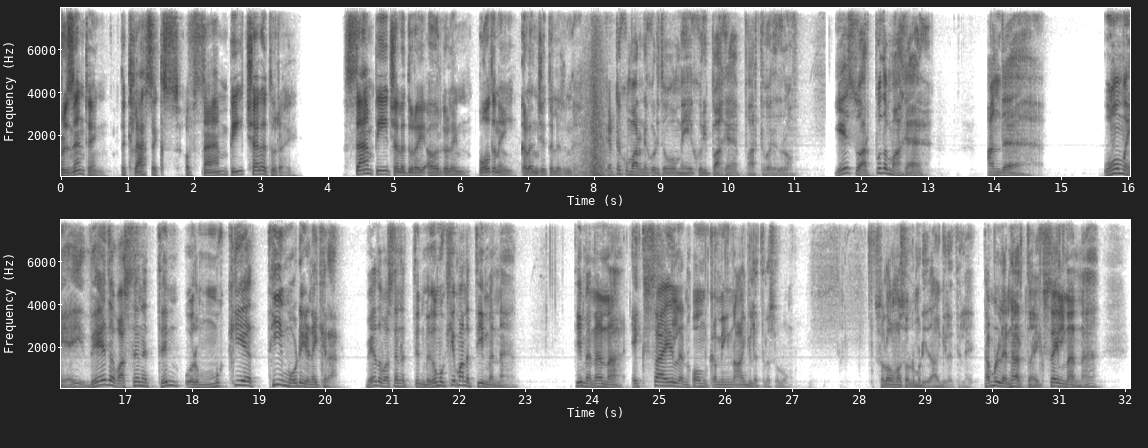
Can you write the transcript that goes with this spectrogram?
presenting the classics of Sam P. Chaladurai. Sam P Chelladurai அவர்களின் போதனை களஞ்சியத்திலிருந்து. கெட்டகுமாரனை குறித்த ஓமையை குறிப்பாக பார்த்து வருகிறோம். இயேசு அற்புதமாக அந்த ஓமையை வேத வசனத்தின் ஒரு முக்கிய தீமோடு இணைக்கிறார். வேத வசனத்தின் மிக முக்கியமான தீம் என்ன? தீம் என்னன்னா எக்ஸைல் அண்ட் ஹோம் கம்மிங்னு ஆங்கிலத்தில் சொல்லுவோம். சுலபமாக சொல்ல முடியுது ஆங்கிலத்தில். தமிழில் என்ன அர்த்தம்? எக்ஸைல்னா என்ன?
